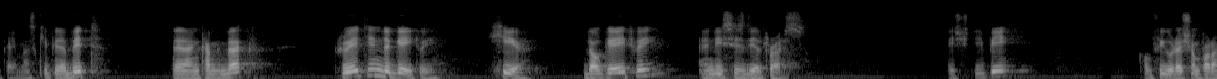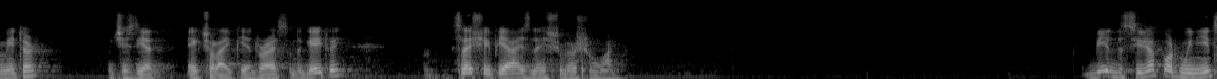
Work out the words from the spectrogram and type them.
okay, I'm skipping a bit, then I'm coming back. Creating the gateway here, dot gateway, and this is the address. HTTP configuration parameter, which is the actual IP address of the gateway, slash API slash version 1. Build the serial port we need.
